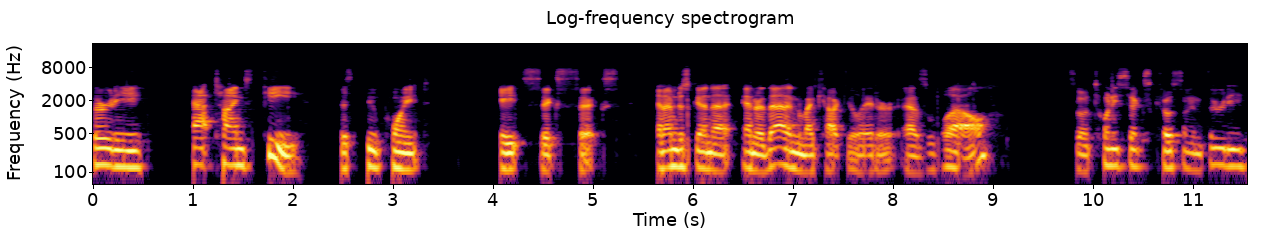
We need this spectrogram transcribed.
30 at times t is 2.866. And I'm just going to enter that into my calculator as well. So 26 cosine 30,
